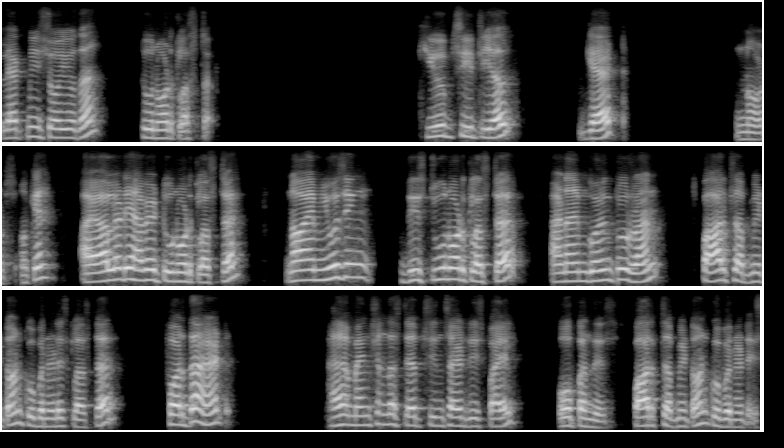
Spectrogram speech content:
Let me show you the two node cluster. kubectl get nodes. Okay. I already have a two node cluster. Now I'm using this two node cluster and I'm going to run Spark submit on Kubernetes cluster. For that, I have mentioned the steps inside this file. Open this Spark submit on Kubernetes.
